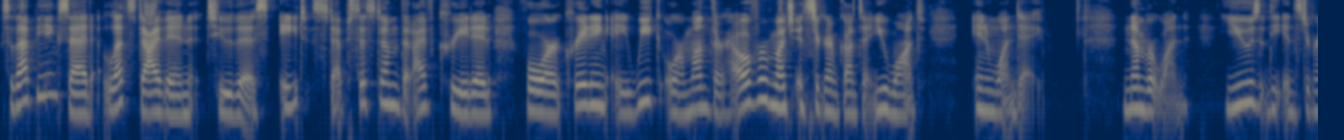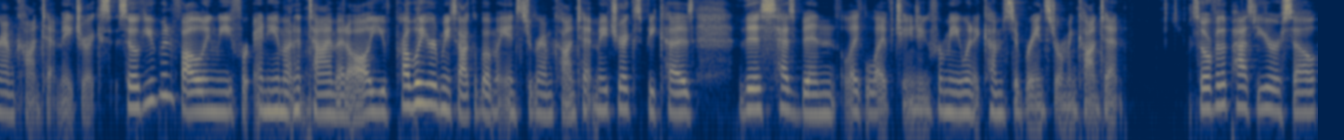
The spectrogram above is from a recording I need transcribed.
So, that being said, let's dive into this eight step system that I've created for creating a week or a month or however much Instagram content you want in one day. Number one, use the Instagram content matrix. So, if you've been following me for any amount of time at all, you've probably heard me talk about my Instagram content matrix because this has been like life changing for me when it comes to brainstorming content. So, over the past year or so,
